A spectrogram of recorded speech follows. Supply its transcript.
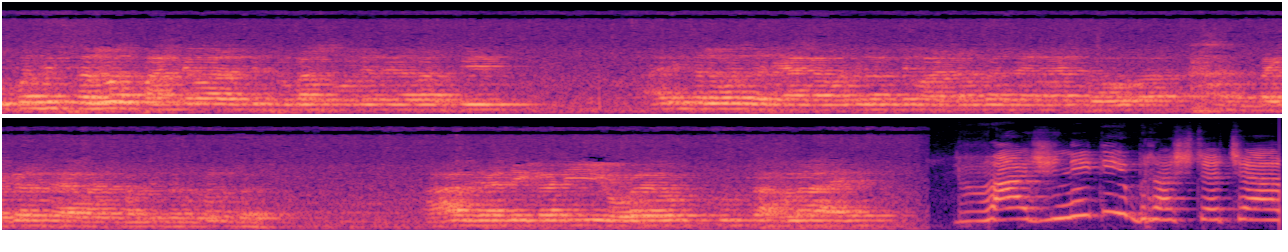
उपस्थित सर्वच मान्यवर असतील सुभाष मोरे साहेब असतील आणि सर्वजण या गावातील आमचे साहेब आहेत भाऊ पैकर साहेब आहेत माझे सरपंच. आज या ठिकाणी योगायोग खूप चांगला आहे. राजनीती भ्रष्टाचार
